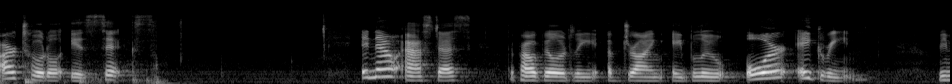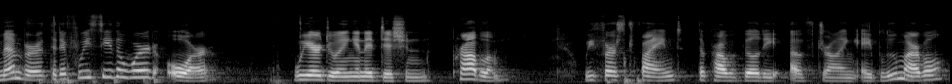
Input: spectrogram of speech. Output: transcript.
our total is six. It now asked us the probability of drawing a blue or a green. Remember that if we see the word or, we are doing an addition problem. We first find the probability of drawing a blue marble,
